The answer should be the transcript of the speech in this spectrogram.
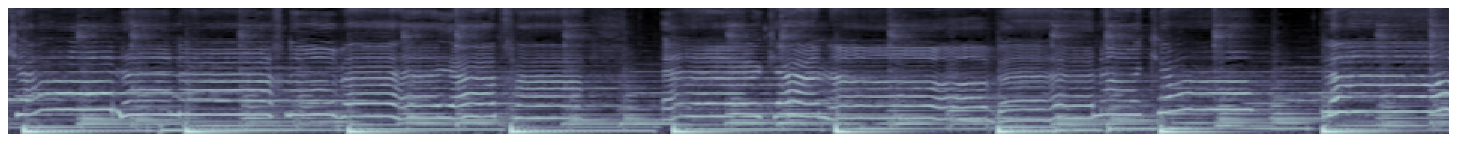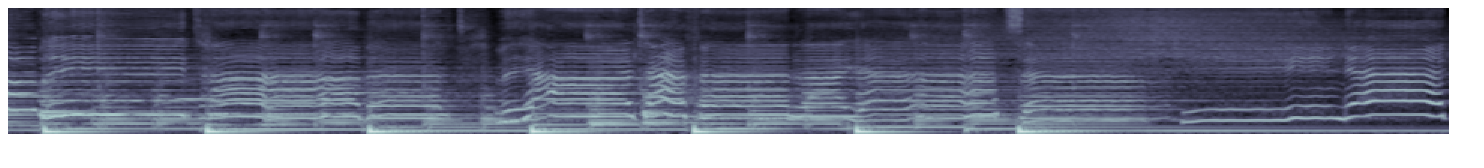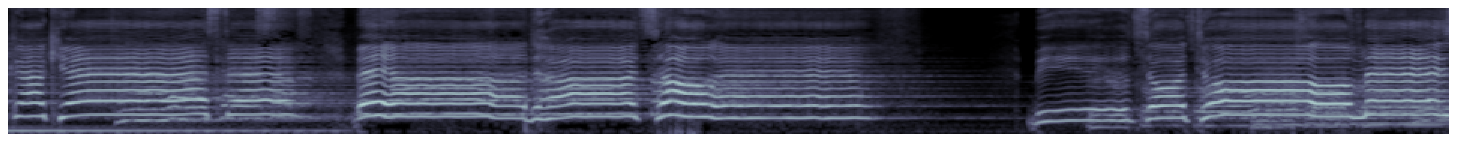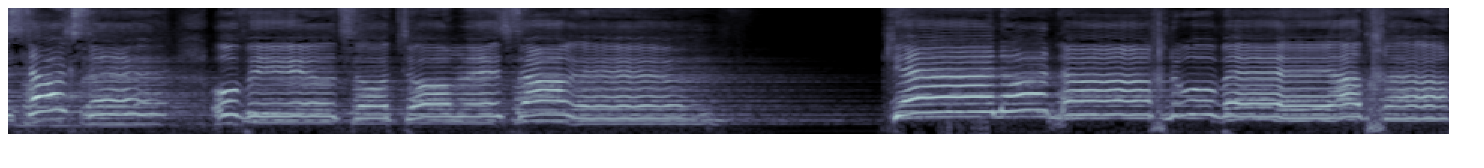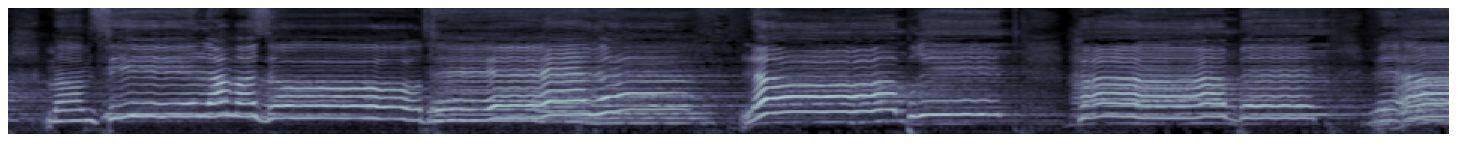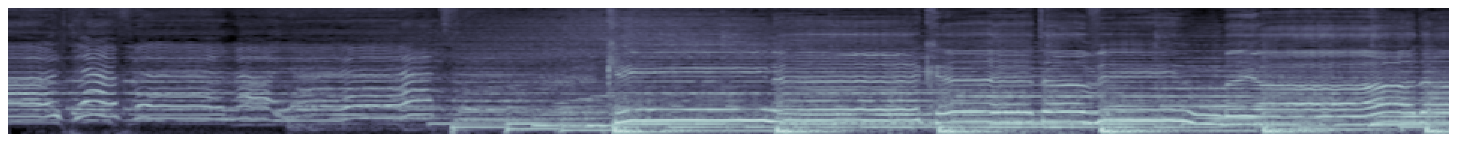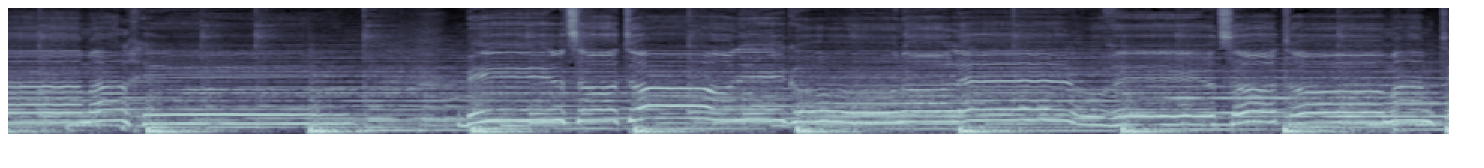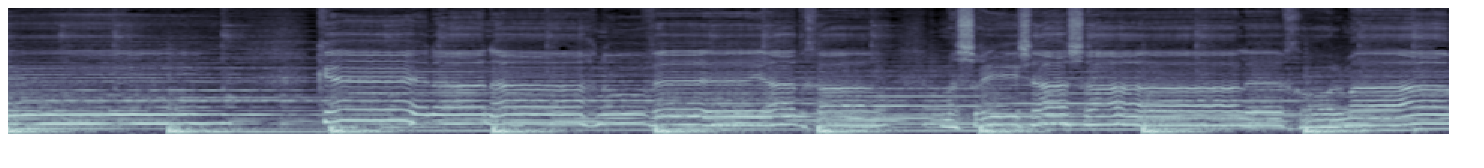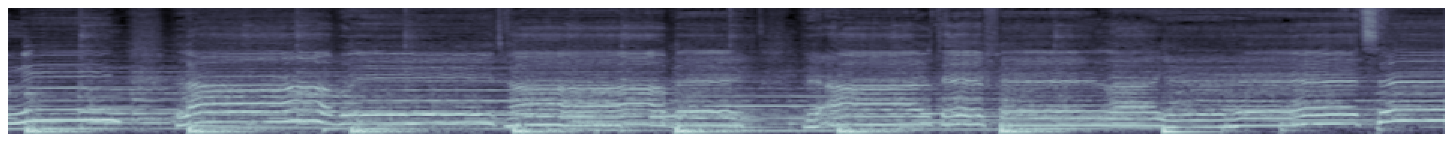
כן, אנחנו בידך, אלקנה ונקם, לברית הבט, ואל תפן ליצר. הנה ככסף ביד הצורף. ברצותו משגשג וברצותו מסרב. כן אנחנו בידך ממציא למזור טרף לברית משריש השראה לכל מאמין, לברית הבט, ואל תפן ליצר.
